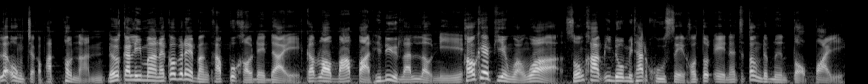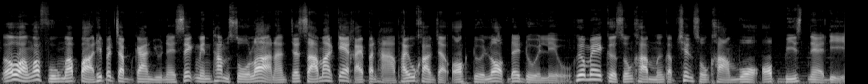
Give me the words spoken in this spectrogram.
และองค์จักรพรรดิเท่านั้น โดยกาลิมานั้นก็ไม่ได้บังคับพวกเขาใดๆ กับเหล่าม้าป่าที่ดื้อรั้นเหล่านี้ เขาแค่เพียงหวังว่าสงครามอินโดมิทัสครูเสดของตนเองนั้นจะต้องดำเนินต่อไปและหวังว่าฝูงม้าป่าที่ประจำการอยู่ในเซกเมนทัมโซล่านั้นจะสามารถแก้ไขปัญหาภัยคุกคามจากออกโดยรอบได้โดยเร็ว เพื่อไม่ให้เกิดสงครามเหมือนกับเช่นสงคราม War of Beasts ในอดีต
